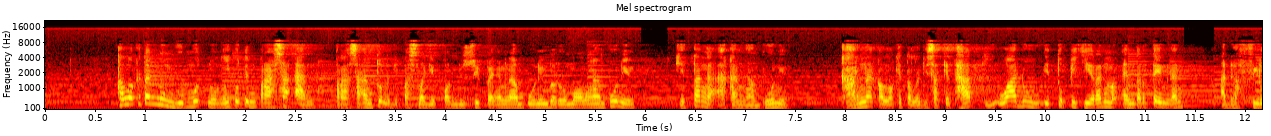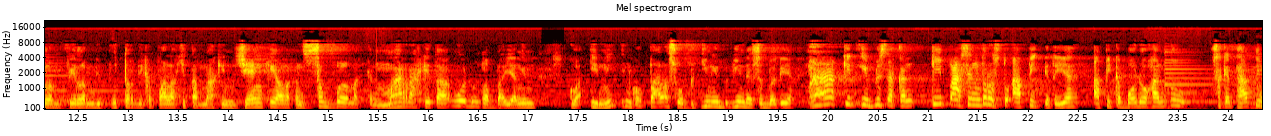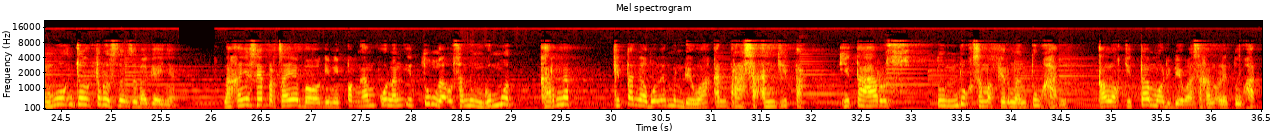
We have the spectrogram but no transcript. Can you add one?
Kalau kita nunggu mood, nunggu ngikutin perasaan, perasaan tuh lagi pas lagi kondusif pengen ngampunin baru mau ngampunin, kita nggak akan ngampunin. Karena kalau kita lagi sakit hati, waduh itu pikiran mengentertain kan. Ada film-film diputar di kepala kita makin jengkel, makin sebel, makin marah kita. Waduh ngebayangin gua ini, ini gua balas, gua begini, begini dan sebagainya. Makin iblis akan kipasin terus tuh api gitu ya. Api kebodohan tuh sakit hati muncul terus dan sebagainya. Makanya saya percaya bahwa gini, pengampunan itu nggak usah nunggu mood. Karena kita nggak boleh mendewakan perasaan kita. Kita harus tunduk sama firman Tuhan kalau kita mau didewasakan oleh Tuhan.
